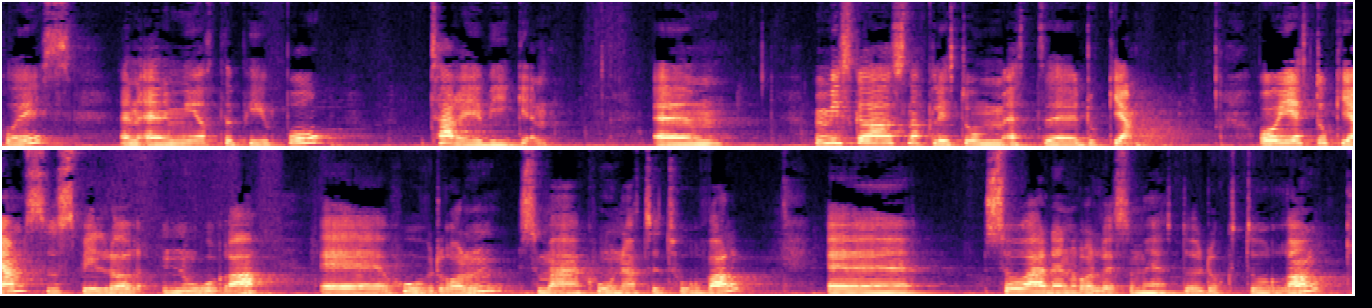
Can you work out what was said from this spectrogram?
Plays, An Enemy of the People, Terje Vigen. Men vi skal snakke litt om et uh, dukkehjem. Og i et dukkehjem så spiller Nora eh, hovedrollen, som er kona til Thorvald. Eh, så er det en rolle som heter doktor Rank,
